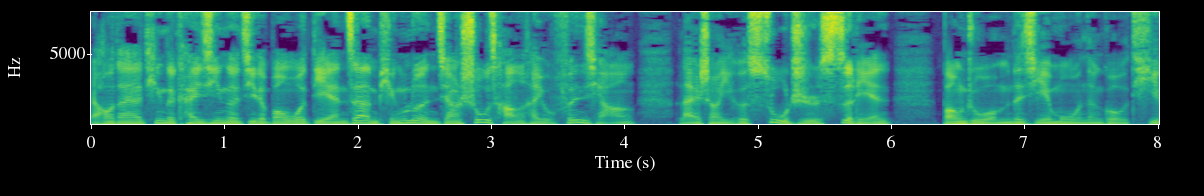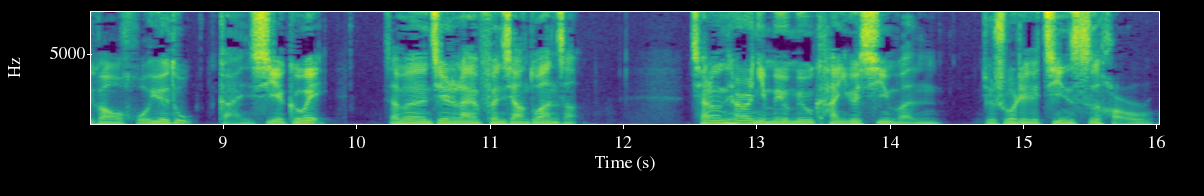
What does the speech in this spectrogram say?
然后大家听得开心呢，记得帮我点赞、评论、加收藏，还有分享，来上一个素质四连，帮助我们的节目能够提高活跃度。感谢各位，咱们接着来分享段子。前两天你们有没有看一个新闻？就说这个金丝猴，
